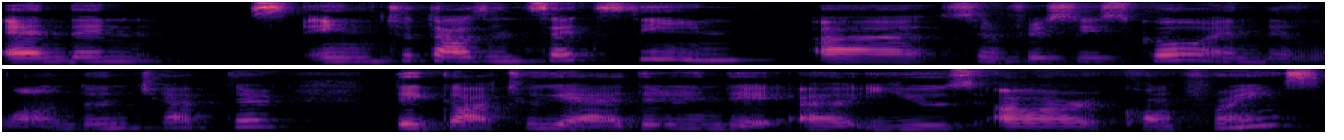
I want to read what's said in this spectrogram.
And then in 2016, uh, San Francisco and the London chapter, they got together and they uh, used our conference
